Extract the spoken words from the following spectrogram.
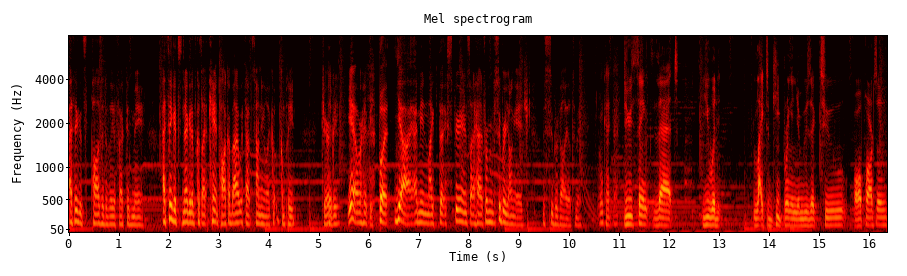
I think it's positively affected me. I think it's negative because I can't talk about it without sounding like a complete jerk. Hippie? Yeah, or hippie. But yeah, I- I mean, like the experience I had from a super young age was super valuable to me. Okay. Do you think that you would like to keep bringing your music to all parts of,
